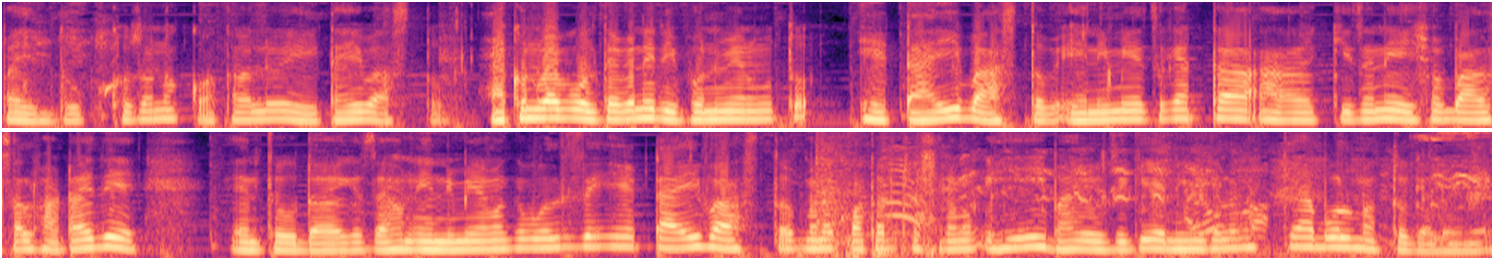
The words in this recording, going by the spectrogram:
ভাই দুঃখজনক কথা হলেও এইটাই বাস্তব। এখন ভাই বলতে হবে না রিপোনিমের মতো এটাই বাস্তব। এনিমি এই একটা কি জানি এইসব বালসাল ফাটাই দিয়ে কিন্তু উদয় হয়ে গেছে। এখন এনিমি আমাকে বলতেছে এটাই বাস্তব। মানে কথাটা আমাকে এই ভাই ওইদিকে এনিমি গেল না কেবলমাত্র গেল এনিমি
